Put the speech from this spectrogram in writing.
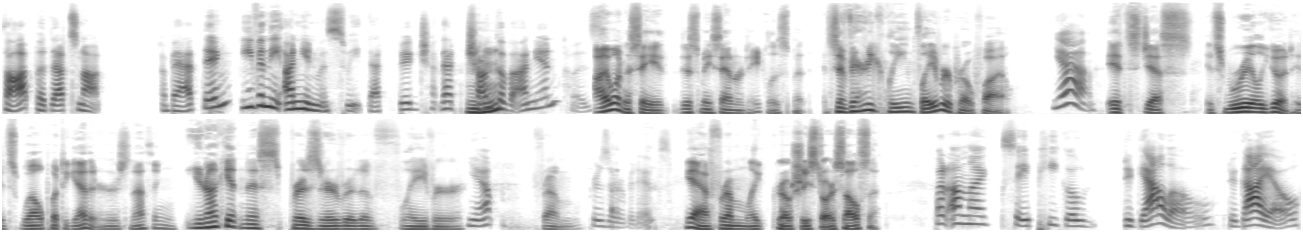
thought, but that's not a bad thing. Even the onion was sweet. That big, ch- that chunk Mhm. of onion was. I want to say this may sound ridiculous, but it's a very clean flavor profile. Yeah, It's just, it's really good. It's well put together. There's nothing, you're not getting this preservative flavor yep. from, Preservatives. yeah, from like grocery store salsa. But unlike, say, Pico de Gallo, de Gallo,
